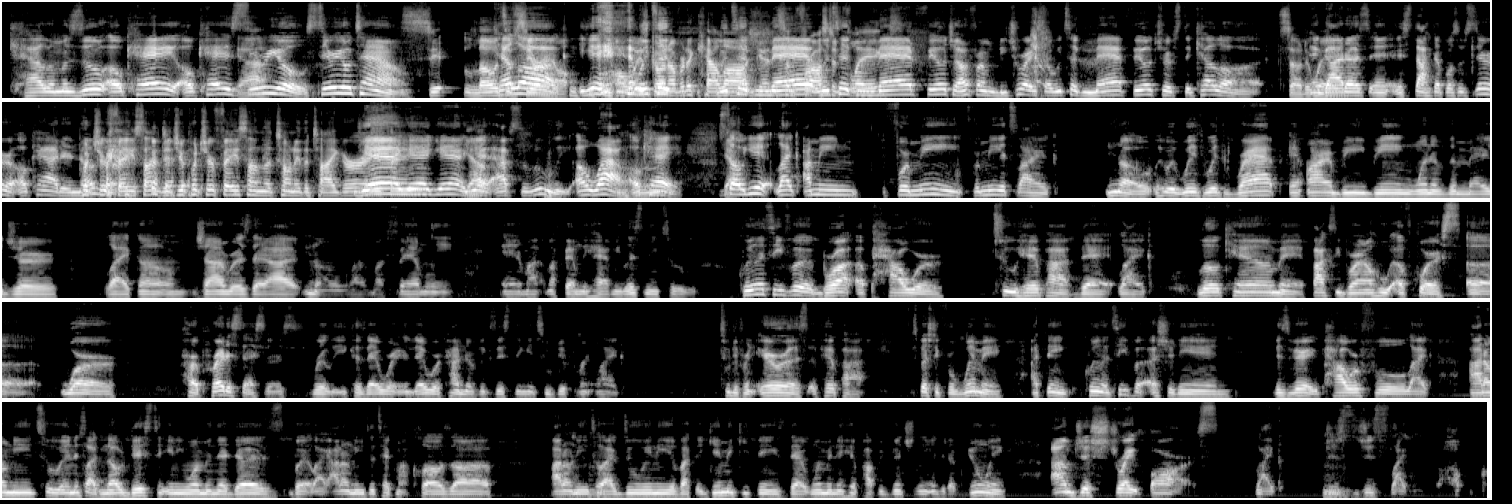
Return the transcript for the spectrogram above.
Kalamazoo. Okay, okay. Yeah. Cereal, cereal town. Ce- loads Kellogg. of cereal. Yeah, Always we going took- over to we Kellogg, took getting mad. some We took flakes. mad field trip. I'm from Detroit, so we took mad field trips to Kellogg so did and we. got us and, and stocked up on some cereal. Okay, I didn't know. Put your that. face on. Did you put your face on the Tony the Tiger? Yeah, anything? yeah, yeah, yeah. Yep. Absolutely. Oh wow. Mhm. Okay. So yeah, like I mean, for me, for me, it's like you know, with with, rap and R and B being one of the major like um genres that I, you know, my, my family and my, my family had me listening to. Queen Latifah brought a power to hip hop that like Lil Kim and Foxy Brown, who of course uh were her predecessors, really, because they were they were kind of existing in two different like two different eras of hip hop, especially for women. I think Queen Latifah ushered in this very powerful like I don't need to, and it's like no diss to any woman that does, but like I don't need to take my clothes off. I don't need to Mhm. like do any of like the gimmicky things that women in hip hop eventually ended up doing. I'm just straight bars, like just just like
